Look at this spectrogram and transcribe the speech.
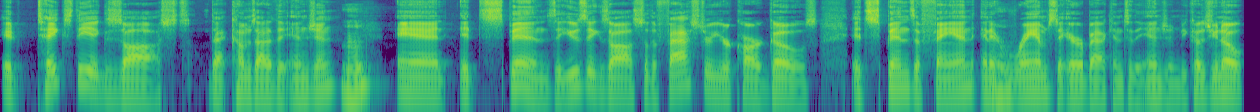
it takes the exhaust that comes out of the engine mm-hmm and it spins. It uses exhaust, so the faster your car goes, it spins a fan and it mm-hmm. rams the air back into the engine. Because you know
